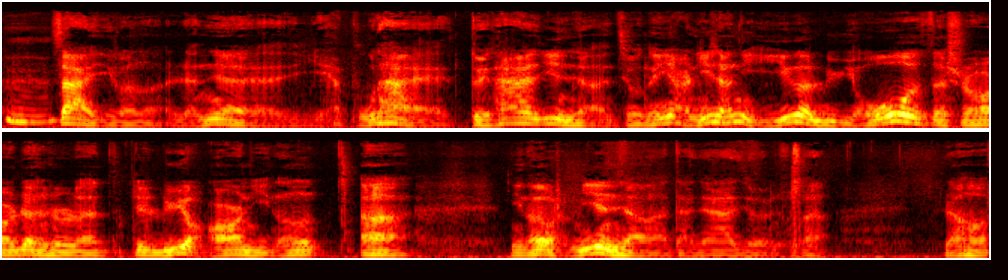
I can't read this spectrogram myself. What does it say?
嗯，再一个呢，人家也不太对他印象就那样。你想，你一个旅游的时候认识的这驴友，你能啊，你能有什么印象啊？大家就啊，然后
